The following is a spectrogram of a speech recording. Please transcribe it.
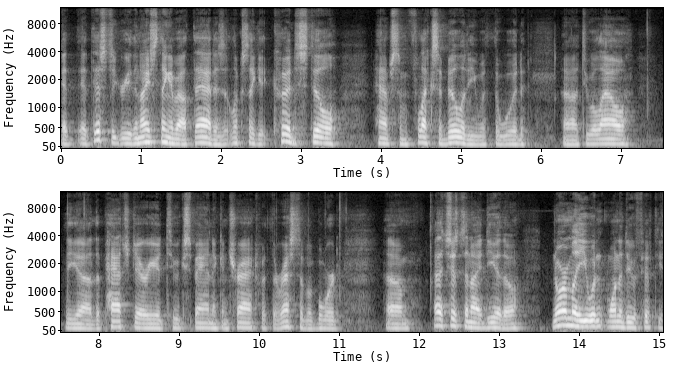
at, at this degree, the nice thing about that is it looks like it could still have some flexibility with the wood uh, to allow the, uh, the patched area to expand and contract with the rest of a board. Um, that's just an idea though. Normally you wouldn't want to do 50-50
